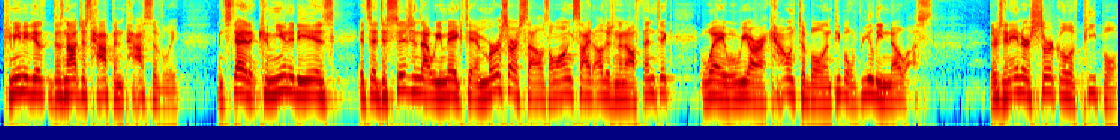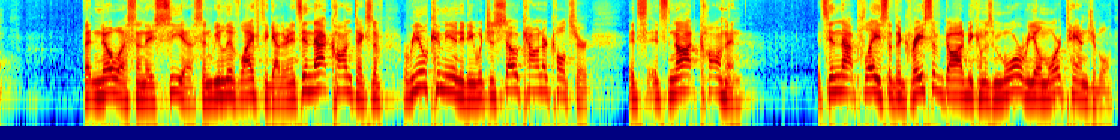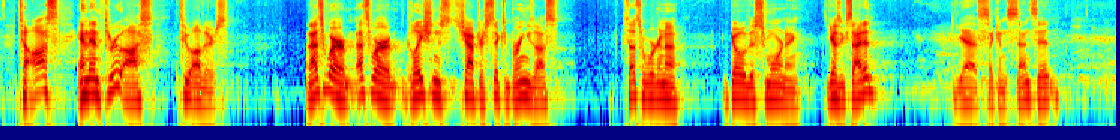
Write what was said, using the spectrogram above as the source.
Community does not just happen passively. Instead, community is it's a decision that we make to immerse ourselves alongside others in an authentic way where we are accountable and people really know us. There's an inner circle of people that know us and they see us and we live life together. And it's in that context of real community, which is so counterculture, it's, it's not common. It's in that place that the grace of God becomes more real, more tangible to us, and then through us to others. And that's where, that's where Galatians chapter 6 brings us. So that's where we're going to go this morning. You guys excited? Yes, I can sense it.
